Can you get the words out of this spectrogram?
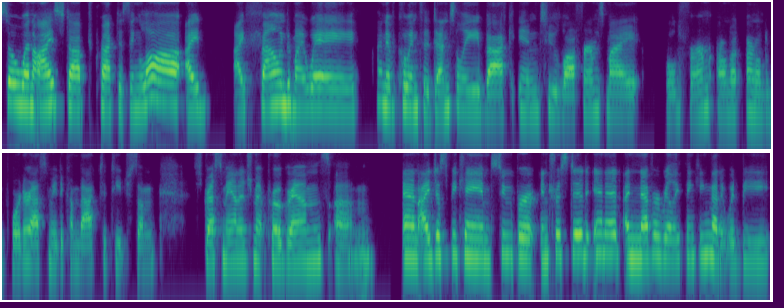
so when I stopped practicing law, I I found my way kind of coincidentally back into law firms. My old firm, Arnold, Arnold and Porter, asked me to come back to teach some stress management programs. Um, and I just became super interested in it. I never really thinking that it would be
